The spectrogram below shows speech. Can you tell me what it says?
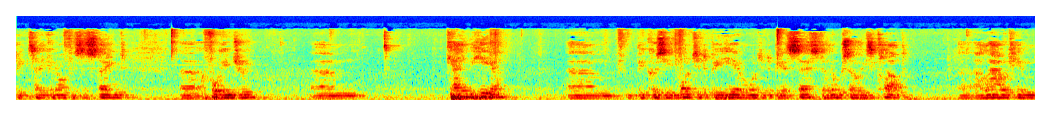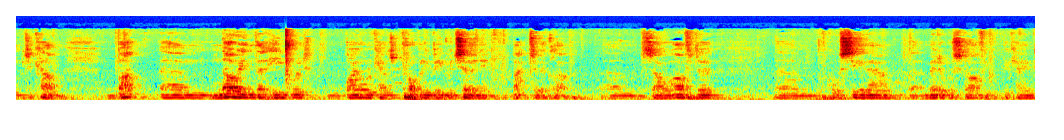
uh, be taken off. He sustained uh, a foot injury. Um, came here um, because he wanted to be here and wanted to be assessed, and also his club uh, allowed him to come. But um, knowing that he would, by all accounts, probably be returning back to the club. Um, so after Um, of course, seeing our uh, medical staff, it became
